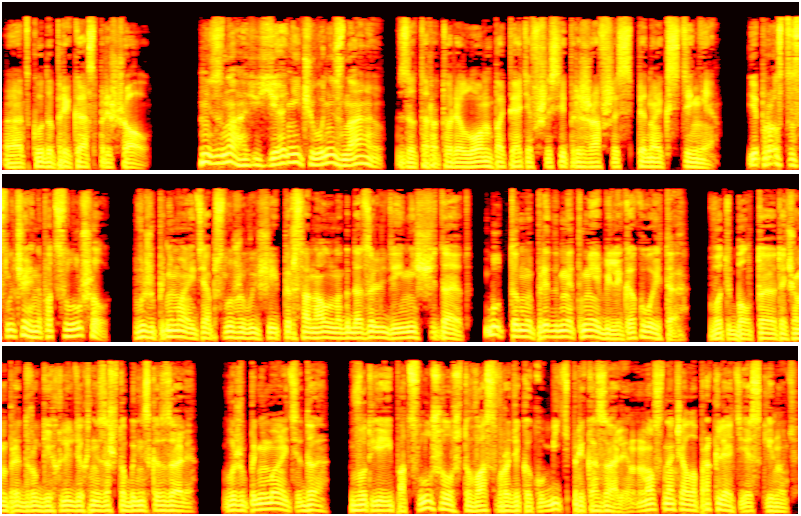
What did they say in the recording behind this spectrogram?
«Откуда приказ пришел?» «Не знаю, я ничего не знаю», — затараторил он, попятившись и прижавшись спиной к стене. «Я просто случайно подслушал. Вы же понимаете, обслуживающий персонал иногда за людей не считают, будто мы предмет мебели какой-то. Вот и болтают, о чем при других людях ни за что бы не сказали. Вы же понимаете, да? Вот я и подслушал, что вас вроде как убить приказали, но сначала проклятие скинуть.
